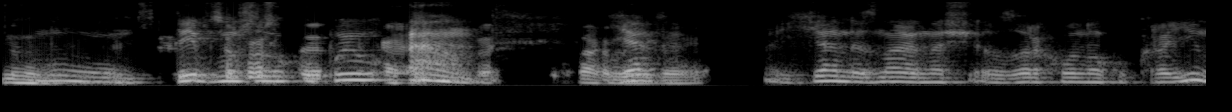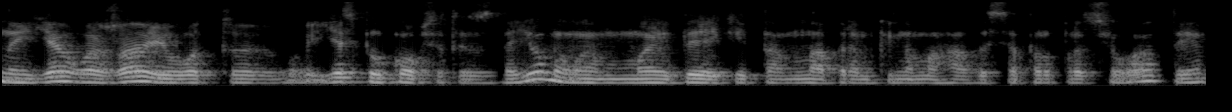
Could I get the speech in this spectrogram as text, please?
Ну, ти б, можливо, купив. така Я- Я не знаю на що- за рахунок України. Я вважаю, от е, я спілкувався з знайомими. Ми деякі там напрямки намагалися пропрацювати.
